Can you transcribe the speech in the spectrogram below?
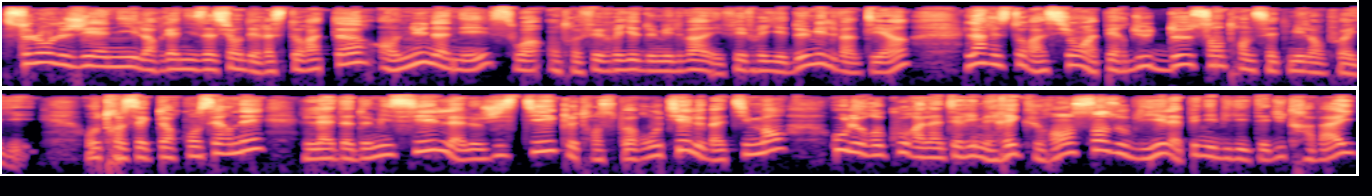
Selon le GNI, l'organisation des restaurateurs, en une année, soit entre février 2020 et février 2021, la restauration a perdu 237 000 employés. Autres secteurs concernés, l'aide à domicile, la logistique, le transport routier, le bâtiment ou le recours à l'intérim est récurrent, sans oublier la pénibilité du travail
